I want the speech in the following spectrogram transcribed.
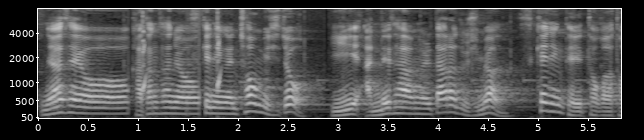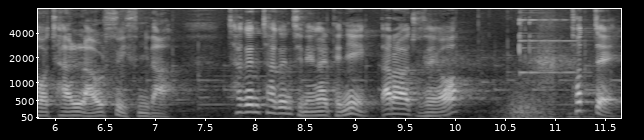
안녕하세요. 가상선형 스캐닝은 처음이시죠? 이 안내사항을 따라주시면 스캐닝 데이터가 더 잘 나올 수 있습니다. 차근차근 진행할 테니 따라와 주세요. 첫째,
